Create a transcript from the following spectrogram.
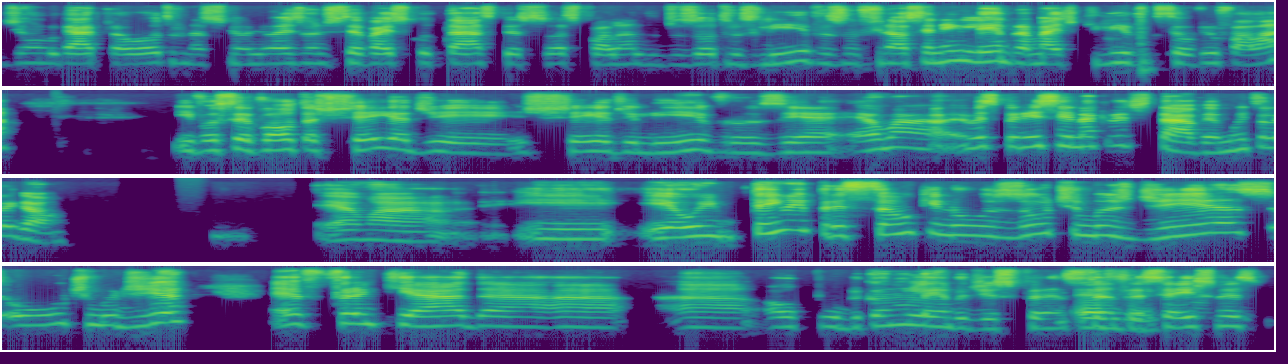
de um lugar para outro nas reuniões, onde você vai escutar as pessoas falando dos outros livros, no final você nem lembra mais de que livro que você ouviu falar, e você volta cheia de, cheia de livros, e é, é, uma, é uma experiência inacreditável, é muito legal. É uma e eu tenho a impressão que nos últimos dias, o último dia é franqueada a, a, ao público. Eu não lembro disso, é, Sandra, é, se é isso mesmo.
